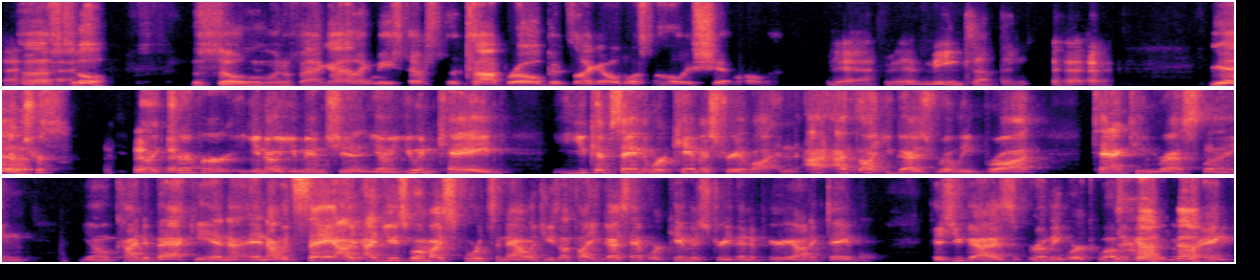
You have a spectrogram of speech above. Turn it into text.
Uh, so so when a fat guy like me steps to the top rope, it's like almost a holy shit moment. Yeah, it means something. yes. Like Trevor, you know, you mentioned, you know, you and Cade, you kept saying the word chemistry a lot. And I, I thought you guys really brought tag team wrestling, you know, kind of back in. And I would say, I, would use one of my sports analogies. I thought you guys had more chemistry than a periodic table because you guys really worked well together in the ring.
